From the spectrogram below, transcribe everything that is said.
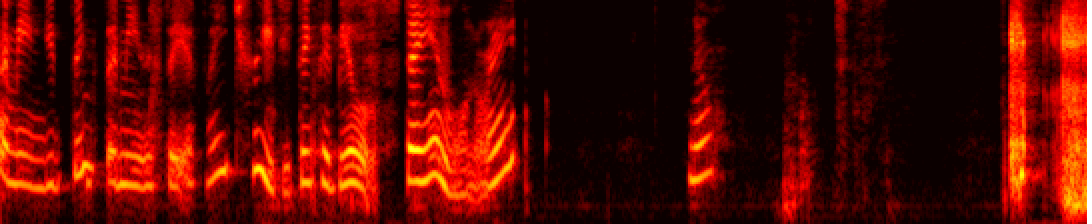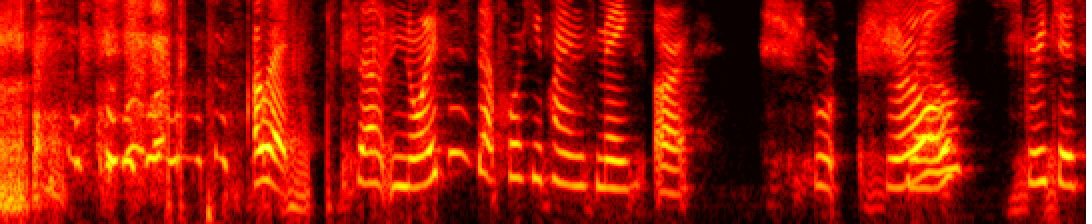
I mean, you'd think, I mean, if they made trees, you'd think they'd be able to stay in one, right? No? Okay, so noises that porcupines make are Shrill? screeches,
